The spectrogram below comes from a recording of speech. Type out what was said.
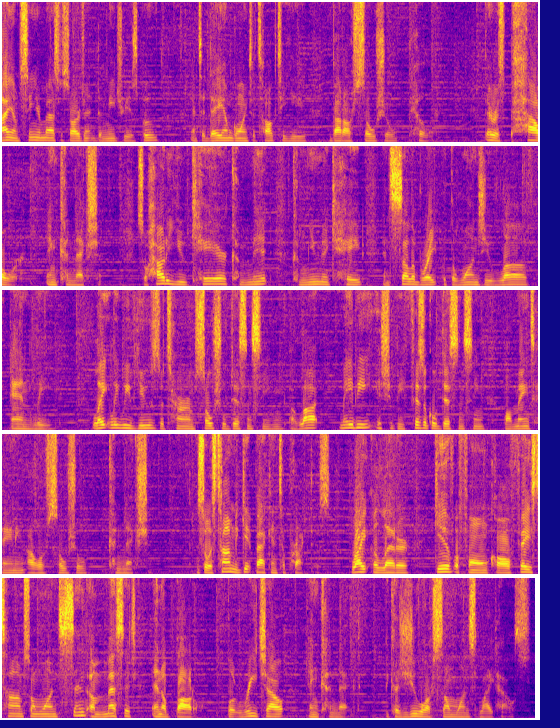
I am Senior Master Sergeant Demetrius Booth, and today I'm going to talk to you about our social pillar. There is power in connection. So how do you care, commit, communicate, and celebrate with the ones you love and lead? Lately, we've used the term social distancing a lot. Maybe it should be physical distancing while maintaining our social connection. And so it's time to get back into practice. Write a letter, give a phone call, FaceTime someone, send a message in a bottle, but reach out and connect because you are someone's lighthouse.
